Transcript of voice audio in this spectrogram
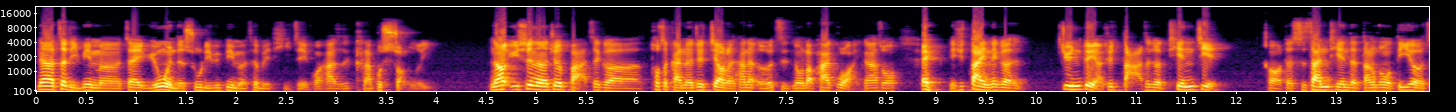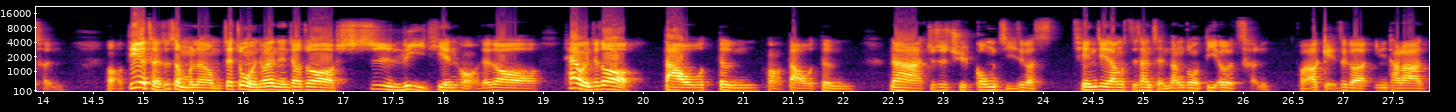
那这里面呢，在原文的书里面并没有特别提这一关，他只是看他不爽而已。然后于是呢，就把这个托斯干呢，就叫了他的儿子诺拉帕过来，跟他说：“哎，你去带那个军队啊，去打这个天界哦的十三天的当中的第二层哦。第二层是什么呢？我们在中文翻译叫做势力天哦，叫做泰文叫做。”刀灯哦，刀灯，那就是去攻击这个天界当中十三层当中的第二层，我要给这个因塔拉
